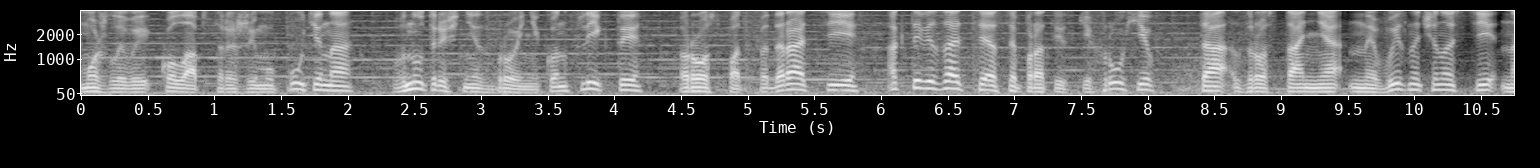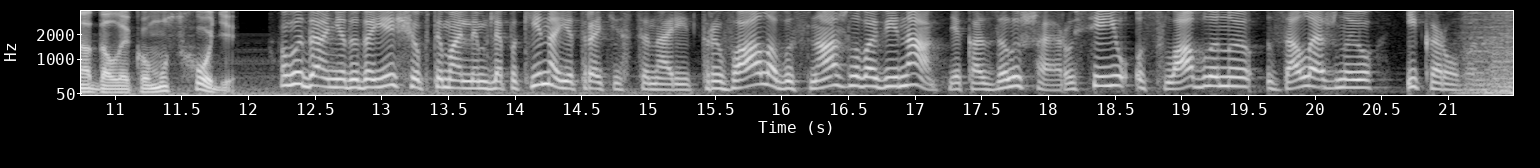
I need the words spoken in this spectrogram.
можливий колапс режиму Путіна, внутрішні збройні конфлікти, розпад федерації, активізація сепаратистських рухів та зростання невизначеності на далекому сході. Видання додає, що оптимальним для Пекіна є третій сценарій тривала виснажлива війна, яка залишає Росію ослабленою, залежною і керованою.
